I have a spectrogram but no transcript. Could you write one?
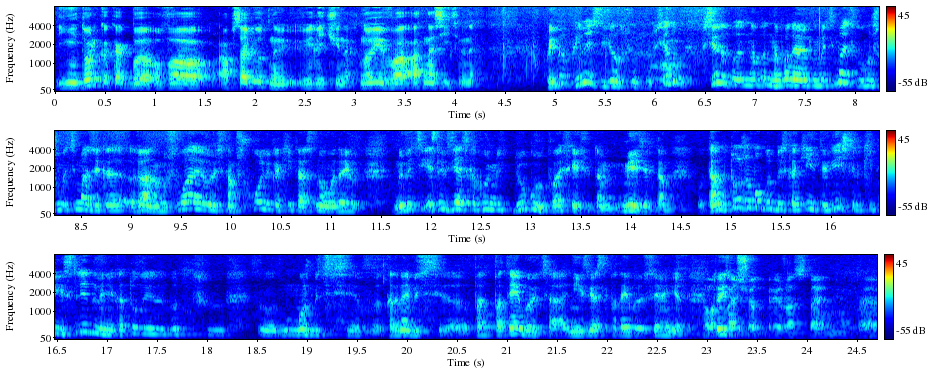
и не только как бы в абсолютных величинах, но и в относительных. Поним- Понимаете, дело что все, ну, все нап- нападают на математику, потому что математика рано усваивается, там в школе какие-то основы дают. Но ведь если взять какую-нибудь другую профессию, там медик, там, там тоже могут быть какие-то вещи, какие-то исследования, которые, вот, э, может быть, когда-нибудь э, по- потребуются, а неизвестно, потребуются или нет. Ну То вот есть- насчет прирастания, да,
